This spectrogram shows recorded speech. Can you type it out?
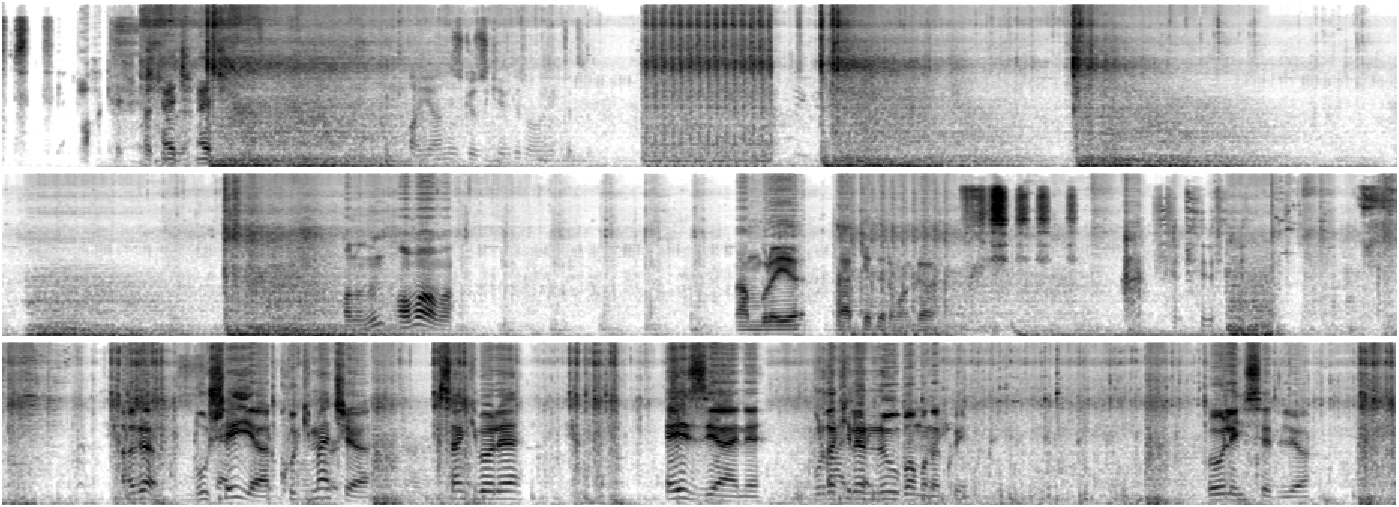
Ah keşke. Hiç hiç. Ayağınız gözükebilir ona dikkat edin. Ama ama. Ben burayı terk ederim aga. Aga bu şey ya quick match ya. Sanki böyle ez yani. Buradakiler noob amına koyayım. Öyle hissediliyor.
